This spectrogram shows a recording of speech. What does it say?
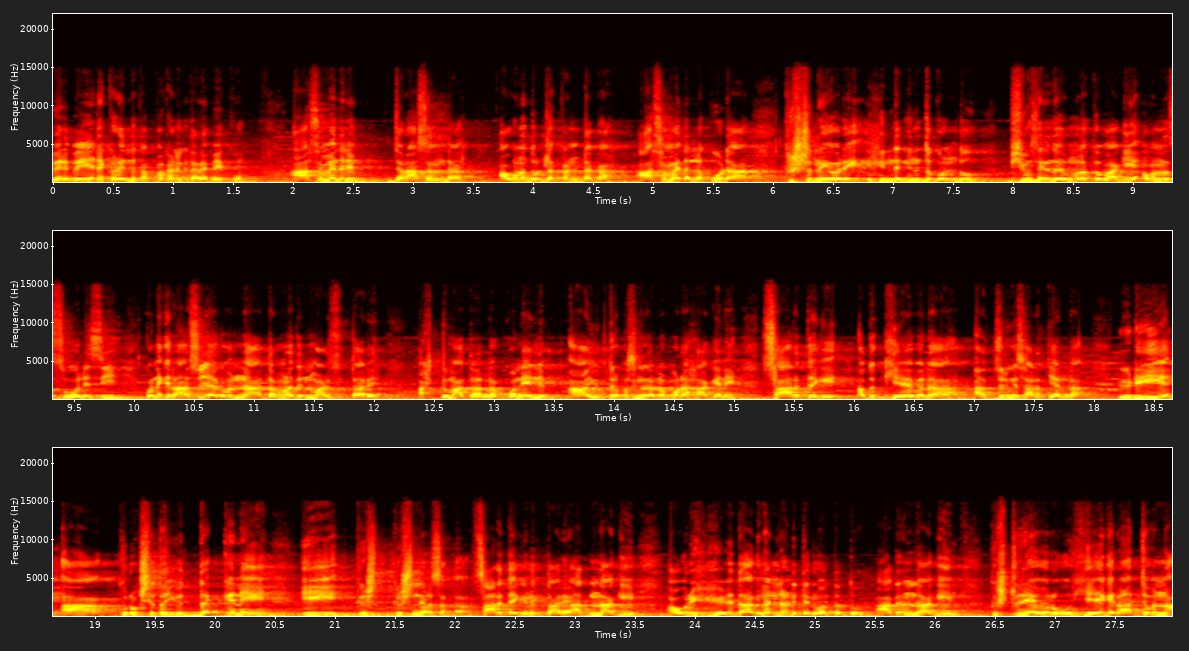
ಬೇರೆ ಬೇರೆ ಕಡೆಯಿಂದ ಕಪ್ಪ ಕಣಕ್ಕೆ ತರಬೇಕು. ಆ ಸಮಯದಲ್ಲಿ ಜರಾಸಂಧ ಅವನು ದೊಡ್ಡ ಕಂಟಕ. ಆ ಸಮಯದಲ್ಲೂ ಕೂಡ ಕೃಷ್ಣದೇವರೇ ಹಿಂದೆ ನಿಂತುಕೊಂಡು ಭೀಮಸೇನ ಮೂಲಕವಾಗಿ ಅವನನ್ನು ಸೋಲಿಸಿ ಕೊನೆಗೆ ರಾಷ್ಟ್ರಯಾಗವನ್ನು ಧರ್ಮದಿಂದ ಮಾಡಿಸುತ್ತಾರೆ. ಅಷ್ಟು ಮಾತ್ರ ಅಲ್ಲ, ಕೊನೆಯಲ್ಲಿ ಆ ಯುದ್ಧ ಪ್ರಸಂಗದಲ್ಲೂ ಕೂಡ ಹಾಗೇನೆ. ಸಾರಥಿಗೆ ಅದು ಕೇವಲ ಅರ್ಜುನಿಗೆ ಸಾರಥಿ ಅಲ್ಲ, ಇಡೀ ಆ ಕುರುಕ್ಷೇತ್ರ ಯುದ್ಧಕ್ಕೇ ಈ ಕೃಷ್ಣ ಸಾರಥಿಯಾಗಿರುತ್ತಾರೆ ಅದರಿಂದಾಗಿ ಅವರು ಹೇಳಿದಾಗಲಲ್ಲಿ ನಡೀತಿರುವಂಥದ್ದು. ಅದರಿಂದಾಗಿ ಕೃಷ್ಣದೇವರು ಹೇಗೆ ರಾಜ್ಯವನ್ನು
